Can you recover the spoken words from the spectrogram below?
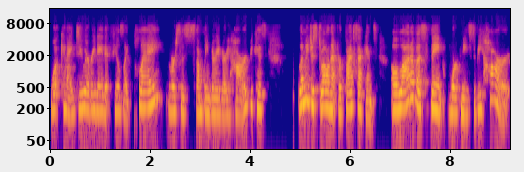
What can i do every day that feels like play versus something very very hard? Because let me just dwell on that for five seconds. A lot of us think work needs to be hard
